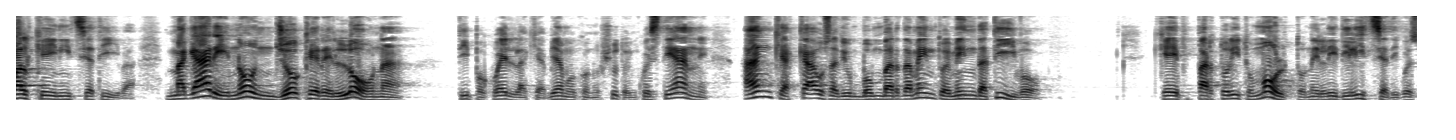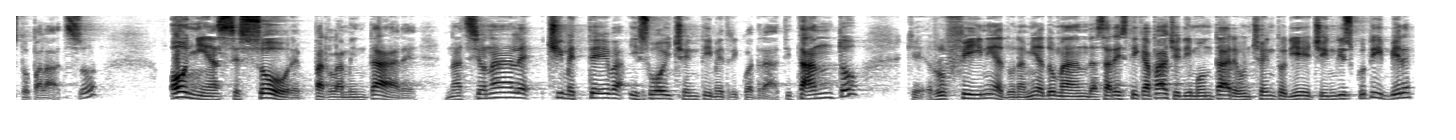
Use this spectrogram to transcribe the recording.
qualche iniziativa, magari non giocherellona, tipo quella che abbiamo conosciuto in questi anni, anche a causa di un bombardamento emendativo che è partorito molto nell'edilizia di questo palazzo, ogni assessore parlamentare nazionale ci metteva i suoi centimetri quadrati, tanto che Ruffini ad una mia domanda saresti capace di montare un 110 indiscutibile?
